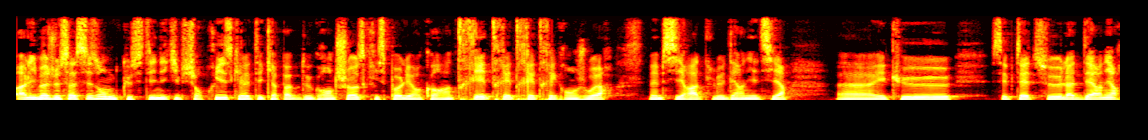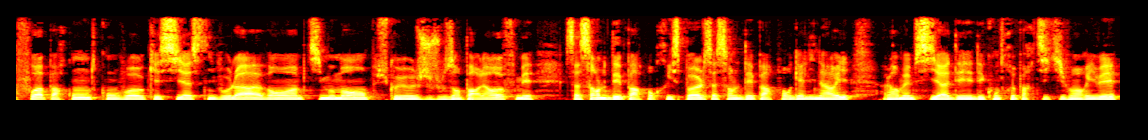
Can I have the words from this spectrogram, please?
à l'image de sa saison, que c'était une équipe surprise, qu'elle était capable de grandes choses. Chris Paul est encore un très très très très grand joueur, même s'il rate le dernier tir, euh, et que c'est peut-être euh, la dernière fois, par contre, qu'on voit OKC à ce niveau-là, avant un petit moment, puisque je vous en parlais en off, mais ça sent le départ pour Chris Paul, ça sent le départ pour Gallinari. Alors même s'il y a des, contreparties qui vont arriver,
